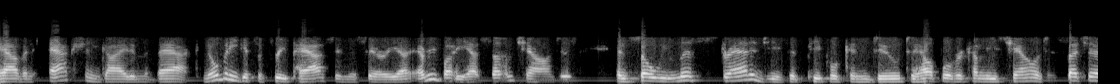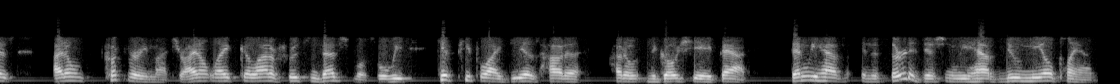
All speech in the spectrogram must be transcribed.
have an action guide in the back. Nobody gets a free pass in this area. Everybody has some challenges. And so we list strategies that people can do to help overcome these challenges, such as I don't cook very much or I don't like a lot of fruits and vegetables. Well, we give people ideas how to how to negotiate that. Then we have in the third edition we have new meal plans.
